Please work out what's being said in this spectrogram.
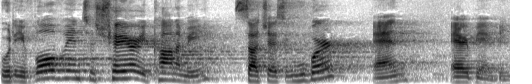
would evolve into share economy such as Uber and Airbnb.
